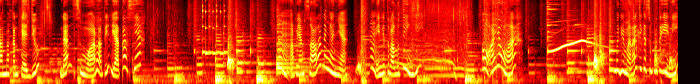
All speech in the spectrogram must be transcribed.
tambahkan keju dan semua roti di atasnya. Hmm, apa yang salah dengannya? Hmm, ini terlalu tinggi. Oh, ayolah. Bagaimana jika seperti ini?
